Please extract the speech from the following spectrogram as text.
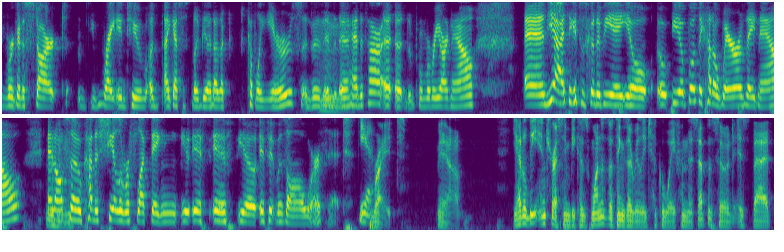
we're going to start right into. Uh, I guess it's maybe another couple of years in- in- Hmm. ahead of time uh, uh, from where we are now. And yeah, I think it's just going to be a you know uh, you know both a kind of where are they now, and Mhm. also kind of Sheila reflecting if if you know if it was all worth it. Yeah. Right. Yeah. Yeah, it'll be interesting because one of the things I really took away from this episode is that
